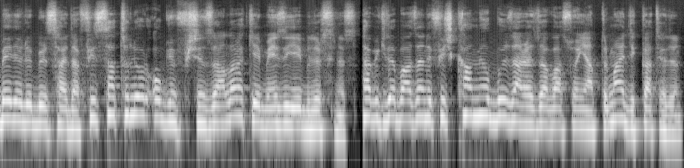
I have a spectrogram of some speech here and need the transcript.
Belirli bir sayıda fiş satılıyor. O gün fişinizi alarak yemeğinizi yiyebilirsiniz. Tabii ki de bazen de fiş kalmıyor. Bu yüzden rezervasyon yaptırmaya dikkat edin.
